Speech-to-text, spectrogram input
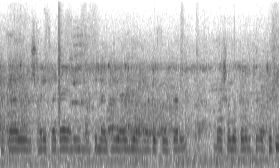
সকাল সাড়ে ছয়টায় আমি মাছের লাইভ নিয়ে আসব আমাদের চরদানি মৎস্য অবতরণ কেন্দ্র থেকে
